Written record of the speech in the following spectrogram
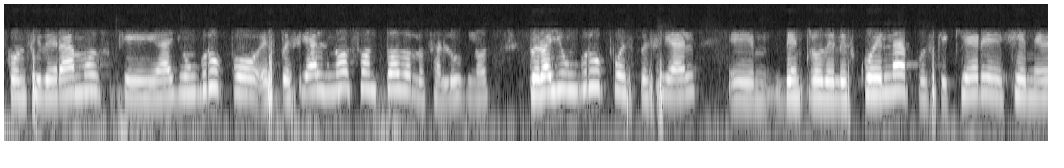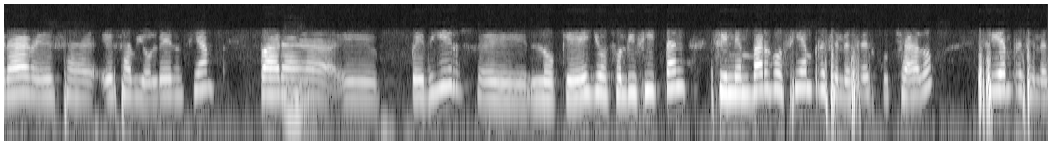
consideramos que hay un grupo especial, no son todos los alumnos, pero hay un grupo especial eh, dentro de la escuela, pues que quiere generar esa, esa violencia para eh, pedir lo que ellos solicitan. Sin embargo, siempre se les ha escuchado, siempre se les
